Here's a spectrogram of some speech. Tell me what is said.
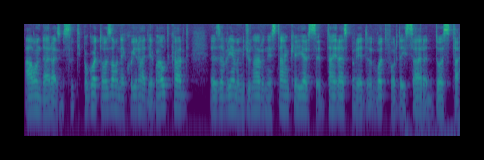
a onda razmisliti. Pogotovo za one koji rade wildcard za vrijeme međunarodne stanke, jer se taj raspored Watforda i Sara dosta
